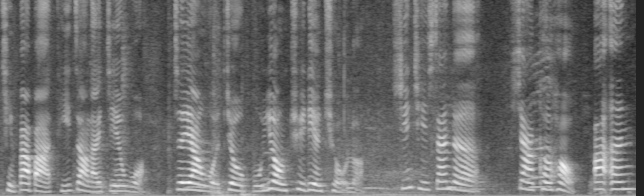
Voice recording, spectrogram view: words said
请爸爸提早来接我，这样我就不用去练球了。星期三的。下课后，巴恩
